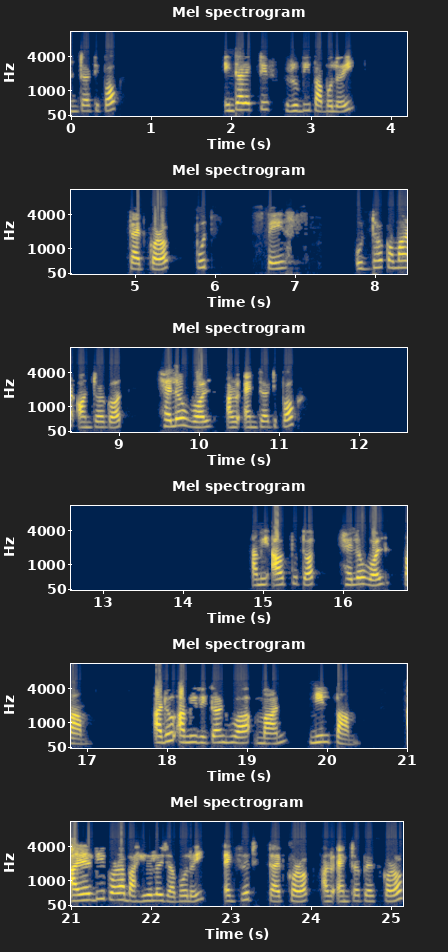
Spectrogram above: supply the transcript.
এন্টাৰ টিপক। ইণ্টাৰেক্টিভ ৰুবি পাবলৈ টাইপ কৰক। পাটছ স্পেচ ঊৰ্ধ্বকমাৰ অন্তৰ্গত হেল্ল ৱৰ্ল্ড আৰু এন্টাৰ টিপক। আমি আউটপুটত হেল্ল ৱৰ্ল্ড পাম। আৰু আমি ৰিটাৰ্ণ হোৱা মান নীল পাম। আইআৰবিৰ পৰা বাহিৰলৈ যাবলৈ এক্সিট টাইপ কৰক আৰু এন্টাৰ প্ৰেছ কৰক।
